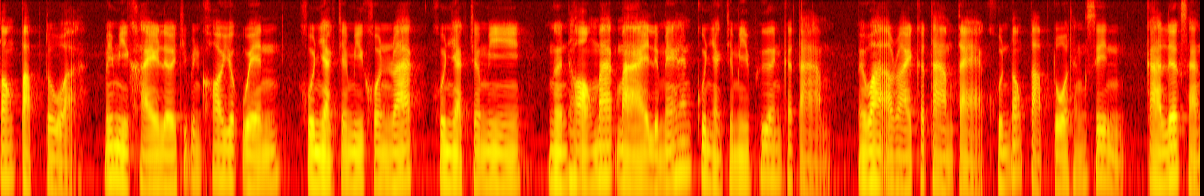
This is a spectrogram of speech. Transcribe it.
ต้องปรับตัว ไม่มีใครเลยที่เป็นข้อยกเว้น คุณอยากจะมีคนรัก คุณอยากจะมีเงินทองมากมาย หรือแม้กระทั่งคุณอยากจะมีเพื่อนก็ตาม ไม่ว่าอะไรก็ตามแต่คุณต้องปรับตัวทั้งสิ้น การเลือกสรร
